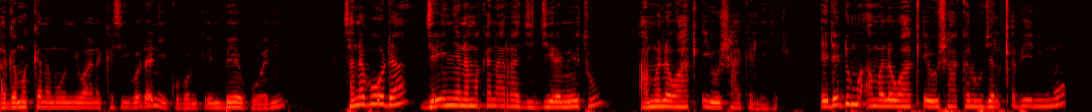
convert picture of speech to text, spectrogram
hagam akka namoonni waan akkasii godhanii hin beeku. Sana booda jireenya nama kanaarraa jijjiirameetu amala waaqayyoo shaakalee jira. Ededuma amala waaqayyoo shaakaluu jalqabeen immoo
